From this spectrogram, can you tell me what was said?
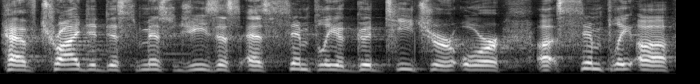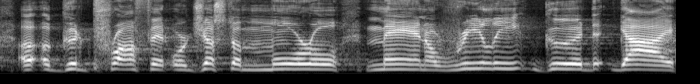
have tried to dismiss Jesus as simply a good teacher or uh, simply a, a good prophet or just a moral man, a really good guy.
